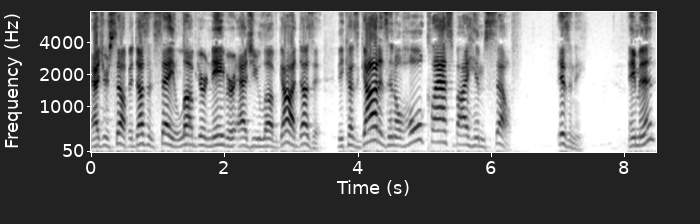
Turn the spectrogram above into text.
As yourself. It doesn't say, love your neighbor as you love God, does it? Because God is in a whole class by himself, isn't he? Amen?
